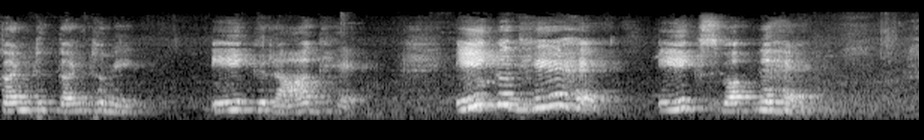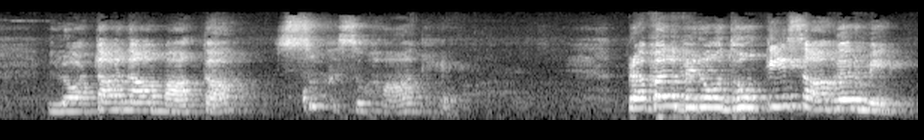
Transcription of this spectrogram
कंठ कंठ में एक राग है, एक ध्येय है, एक स्वप्न है। लौटाना माँ का सुख सुहाग है। प्रबल विरोधों के सागर में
